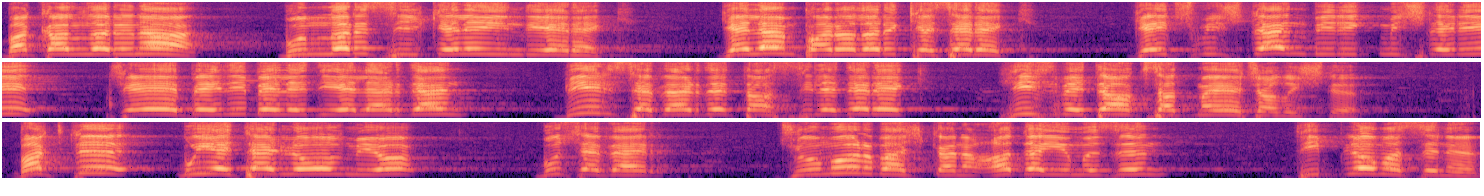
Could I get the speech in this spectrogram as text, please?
bakanlarına bunları silkeleyin diyerek gelen paraları keserek geçmişten birikmişleri CHP'li belediyelerden bir seferde tahsil ederek hizmeti aksatmaya çalıştı. Baktı bu yeterli olmuyor. Bu sefer Cumhurbaşkanı adayımızın diplomasını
